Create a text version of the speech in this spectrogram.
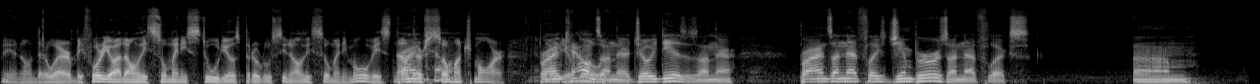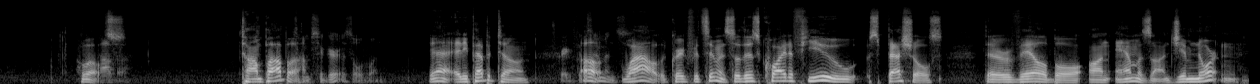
You know, there were before you had only so many studios producing only so many movies. Now Brian there's so much more. Brian Where you Callen's go. on there. Joey Diaz is on there. Brian's on Netflix. Jim Breuer's on Netflix. Um, who else? Papa. Tom Papa. Tom Segura's old one. Yeah, Eddie Pepitone. Greg Fitzsimmons. Oh, Fitzsimmons. wow, Greg Fitzsimmons. So there's quite a few specials that are available on Amazon. Jim Norton.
